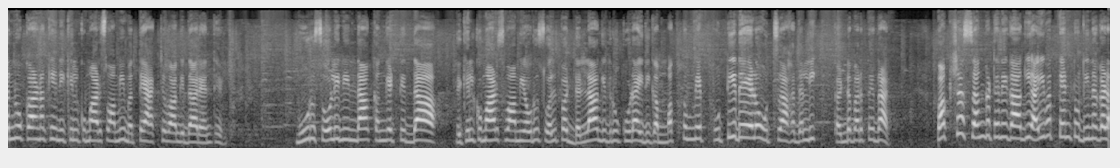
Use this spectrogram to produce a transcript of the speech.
ಅನ್ನೋ ಕಾರಣಕ್ಕೆ ನಿಖಿಲ್ ಕುಮಾರಸ್ವಾಮಿ ಮತ್ತೆ ಆಕ್ಟಿವ್ ಆಗಿದ್ದಾರೆ ಅಂತ ಹೇಳಿ ಮೂರು ಸೋಲಿನಿಂದ ಕಂಗೆಟ್ಟಿದ್ದ ನಿಖಿಲ್ ಕುಮಾರಸ್ವಾಮಿ ಅವರು ಸ್ವಲ್ಪ ಡಲ್ ಆಗಿದ್ರು ಕೂಡ ಇದೀಗ ಮತ್ತೊಮ್ಮೆ ಪುಟಿದೇಳೋ ಉತ್ಸಾಹದಲ್ಲಿ ಕಂಡು ಬರ್ತಿದ್ದಾರೆ. ಪಕ್ಷ ಸಂಘಟನೆಗಾಗಿ ಐವತ್ತೆಂಟು ದಿನಗಳ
